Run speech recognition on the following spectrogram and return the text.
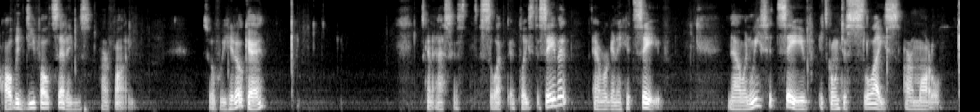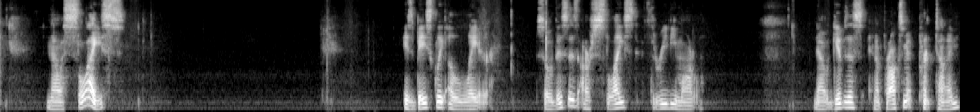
all the default settings are fine. So if we hit OK, it's going to ask us to select a place to save it, and we're going to hit save. Now when we hit save, it's going to slice our model. Now a slice is basically a layer. So this is our sliced 3D model. Now it gives us an approximate print time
